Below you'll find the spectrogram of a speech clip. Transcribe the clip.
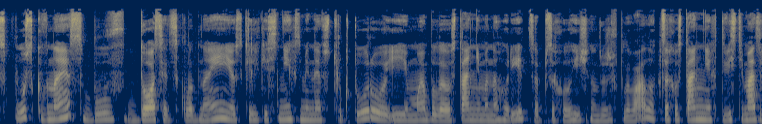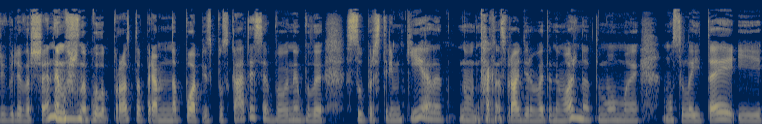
Спуск вниз був досить складний, оскільки сніг змінив структуру, і ми були останніми на горі. Це психологічно дуже впливало. Цих останніх 200 метрів біля вершини можна було просто прям на попі спускатися, бо вони були супер стрімкі, але ну так насправді робити не можна. Тому ми мусили йти. І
